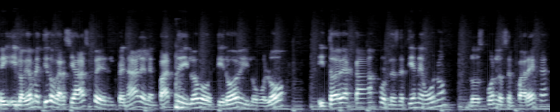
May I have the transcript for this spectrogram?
Y lo había metido García Aspe, el penal, el empate, y luego tiró y lo voló. Y todavía Campos les detiene uno, los pone, los empareja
